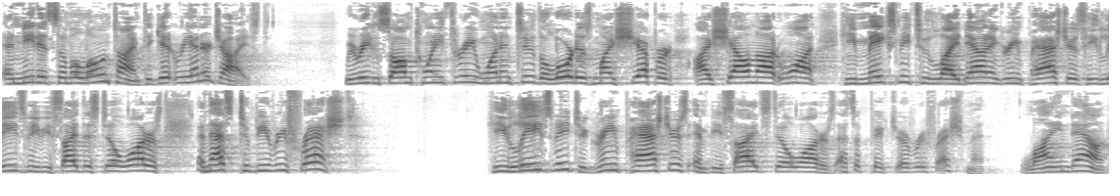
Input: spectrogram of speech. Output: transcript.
and needed some alone time to get re energized. We read in Psalm 23, 1 and 2, The Lord is my shepherd, I shall not want. He makes me to lie down in green pastures. He leads me beside the still waters. And that's to be refreshed. He leads me to green pastures and beside still waters. That's a picture of refreshment. Lying down,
